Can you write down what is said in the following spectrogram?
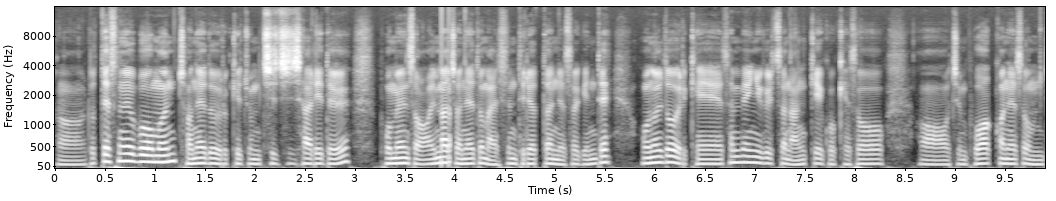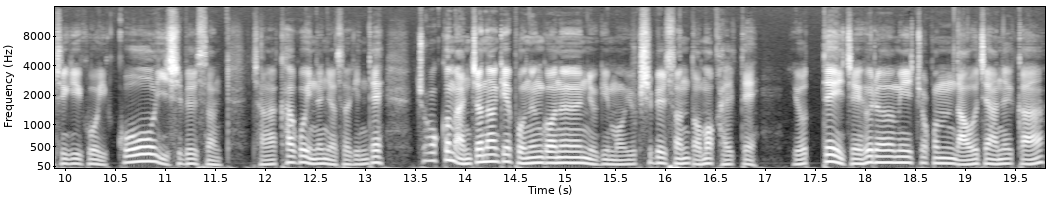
어, 롯데손해보험은 전에도 이렇게 좀 지지 자리들 보면서 얼마 전에도 말씀드렸던 녀석인데 오늘도 이렇게 306일선 안 깨고 계속 어, 지금 보합권에서 움직이고 있고 21선 장악하고 있는 녀석인데 조금 안전하게 보는 거는 여기 뭐 61선 넘어갈 때 요때 이제 흐름이 조금 나오지 않을까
